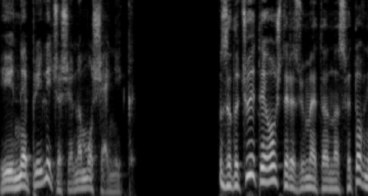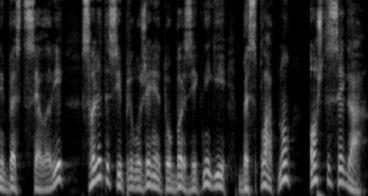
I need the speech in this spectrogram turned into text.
и не приличаше на мошеник. За да чуете още резюмета на световни бестселери, свалете си приложението Бързи книги безплатно още сега.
